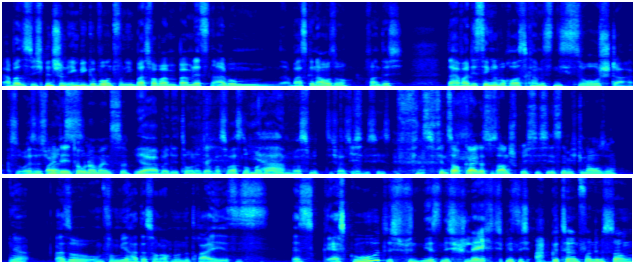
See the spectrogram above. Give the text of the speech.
aber ich bin schon irgendwie gewohnt von ihm, was war beim, beim letzten Album, war es genauso, fand ich. Da war die Single, wo rauskam, ist nicht so stark. So, weißt du, ich Bei mein? Daytona meinst du? Ja, bei Daytona. Da, was war es nochmal da? Ja. Irgendwas mit, ich weiß nicht mehr, wie es hieß. Ich finde es auch geil, dass du es ansprichst. Ich sehe es nämlich genauso. Ja, also und von mir hat der Song auch nur eine 3. Es ist, es, er ist gut, ich finde ihn jetzt nicht schlecht, ich bin jetzt nicht abgeturnt von dem Song,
